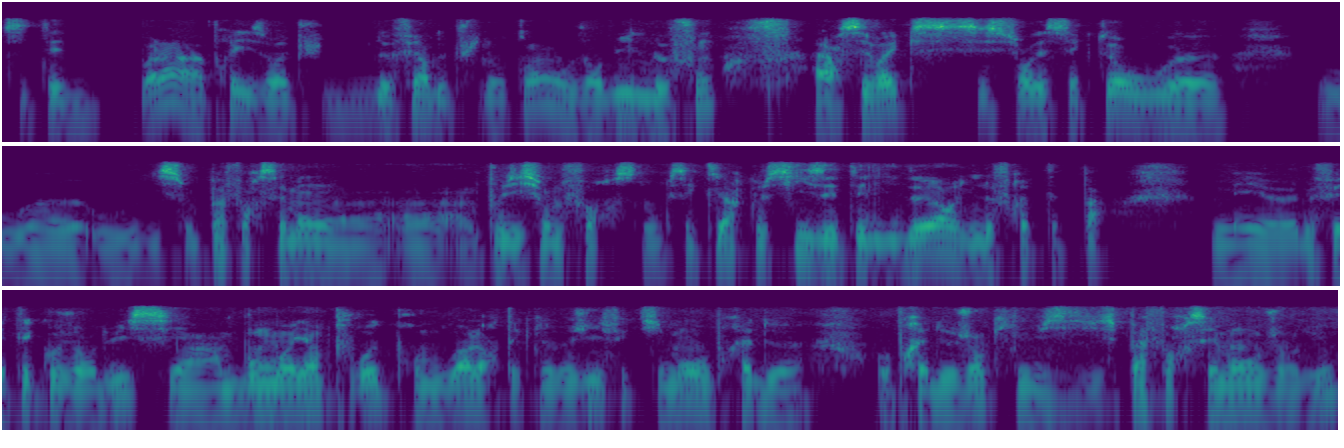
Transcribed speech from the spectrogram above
c'était, voilà. Après, ils auraient pu le faire depuis longtemps. Aujourd'hui, ils le font. Alors, c'est vrai que c'est sur des secteurs où où, où ils sont pas forcément en, en position de force. Donc, c'est clair que s'ils étaient leaders, ils ne le feraient peut-être pas. Mais euh, le fait est qu'aujourd'hui, c'est un bon moyen pour eux de promouvoir leur technologie effectivement auprès de, auprès de gens qui ne l'utilisent pas forcément aujourd'hui.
